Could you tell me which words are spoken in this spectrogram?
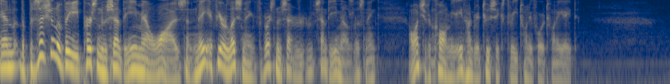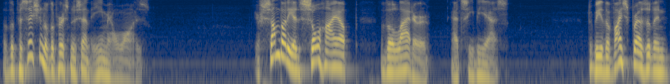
And the position of the person who sent the email was, and may, if you're listening, if the person who sent, sent the email is listening, I want you to call me 800 263 2428. The position of the person who sent the email was if somebody is so high up the ladder at CBS to be the vice president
